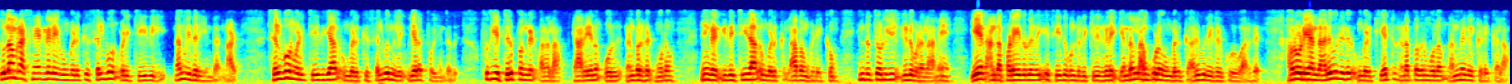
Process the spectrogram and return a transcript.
துலாம் ராசி நேயர்களே உங்களுக்கு செல்போன் வழி செய்தி நன்மை தருகின்ற நாள். செல்போன் வழி செய்தியால் உங்களுக்கு செல்வ நிலை உயரப் போகின்றது. புதிய திருப்பங்கள் வரலாம். யாரேனும் ஒரு நண்பர்கள் மூலம் நீங்கள் இதை செய்தால் உங்களுக்கு லாபம் கிடைக்கும். இந்த தொழிலில் ஈடுபடலாமே. ஏன் அந்த பழைய தொழிலையே செய்து கொண்டிருக்கிறீர்களே என்றெல்லாம் கூட உங்களுக்கு அறிவுரைகள் கூறுவார்கள். அவருடைய அந்த அறிவுரைகள் உங்களுக்கு ஏற்று நடப்பதன் மூலம் நன்மைகள் கிடைக்கலாம்.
